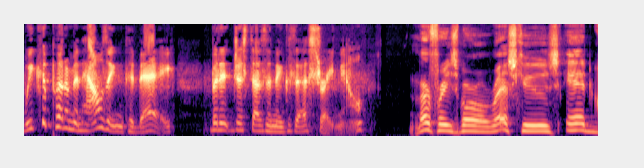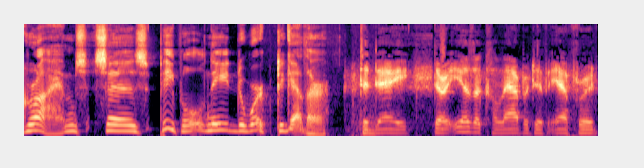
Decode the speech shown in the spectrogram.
we could put them in housing today, but it just doesn't exist right now. Murfreesboro Rescue's Ed Grimes says people need to work together. Today, there is a collaborative effort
